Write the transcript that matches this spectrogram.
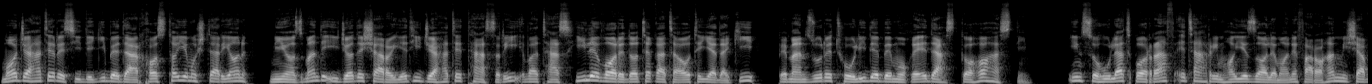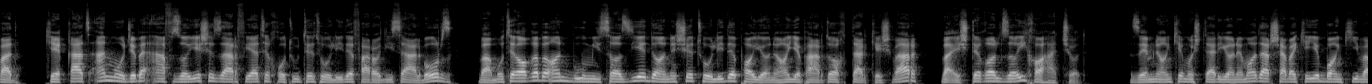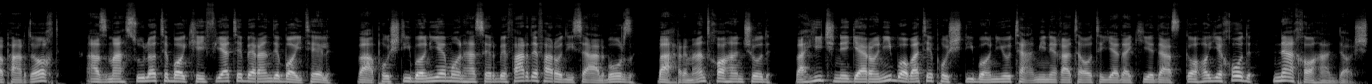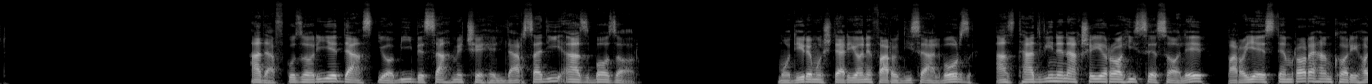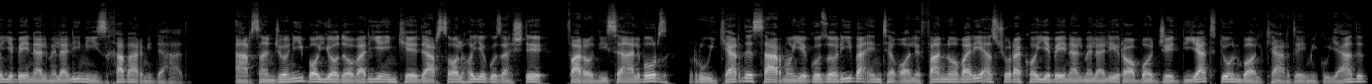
ما جهت رسیدگی به درخواستای مشتریان نیازمند ایجاد شرایطی جهت تسریع و تسهیل واردات قطعات یدکی به منظور تولید به موقع دستگاه ها هستیم. این سهولت با رفع تحریم های ظالمانه فراهم می شود که قطعا موجب افزایش ظرفیت خطوط تولید فرادیس البرز و متعاقب آن بومیسازی دانش تولید پایانه های پرداخت در کشور و اشتغال زایی خواهد شد. ضمن آنکه مشتریان ما در شبکه بانکی و پرداخت از محصولات با کیفیت برند بایتل و پشتیبانی منحصر به فرد فرادیس البرز بهرهمند خواهند شد و هیچ نگرانی بابت پشتیبانی و تأمین قطعات یدکی دستگاه های خود نخواهند داشت. هدف گذاری دستیابی به سهم چهل درصدی از بازار مدیر مشتریان فرادیس البرز از تدوین نقشه راهی سه ساله برای استمرار همکاری های بین المللی نیز خبر می دهد. ارسنجانی با یادآوری اینکه در سالهای گذشته فرادیس البرز رویکرد سرمایه گذاری و انتقال فناوری از شرکای بین المللی را با جدیت دنبال کرده می‌گوید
